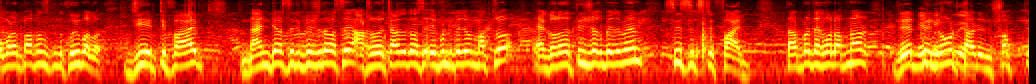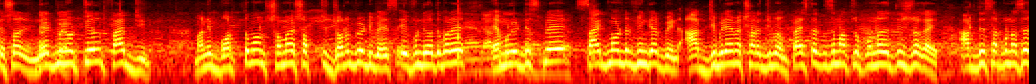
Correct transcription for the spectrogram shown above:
ওভারঅল পারফরমেন্স কিন্তু খুবই ভালো। G eighty five ninety hertz refresh দেওয়া আছে আঠারো হাজার চার্জ দেওয়া আছে এই ফোনটি পেয়ে যাবেন মাত্র এগারো হাজার তিনশো টাকা পেয়ে যাবেন সি সিক্সটি ফাইভ তারপরে দেখা হলো আপনার রেডমি নোট থার্টিন সব sorry Redmi note twelve five G মানে বর্তমান সময়ের সবচেয়ে জনপ্রিয় ডিভাইস এই ফোনটি হতে পারে AMOLED display side mounted fingerprint আট জিবি র্যাম একশো আট জিবি প্রাইস থাকতেছে মাত্র পনেরো হাজার তিনশো টাকায়। আট দিস আপনার আছে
